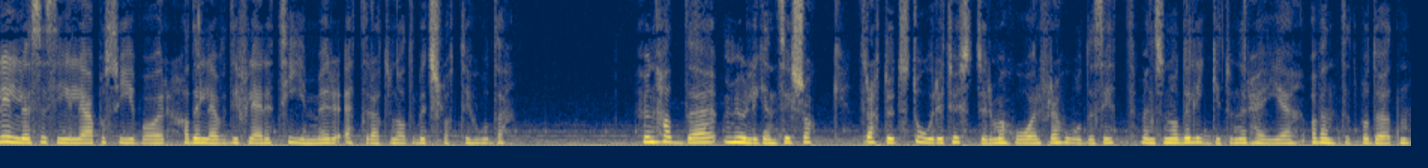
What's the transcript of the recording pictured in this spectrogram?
Lille Cecilia på syv år hadde levd i flere timer etter at hun hadde blitt slått i hodet. Hun hadde, muligens i sjokk, dratt ut store tuster med hår fra hodet sitt mens hun hadde ligget under høyet og ventet på døden.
